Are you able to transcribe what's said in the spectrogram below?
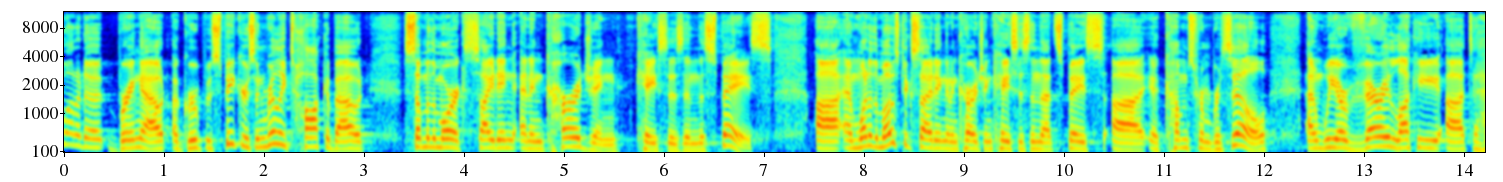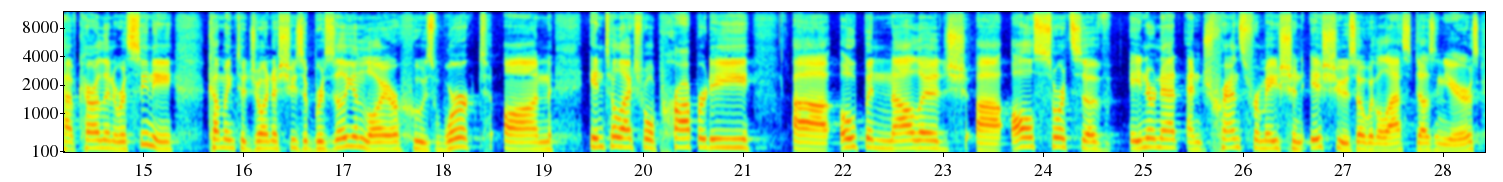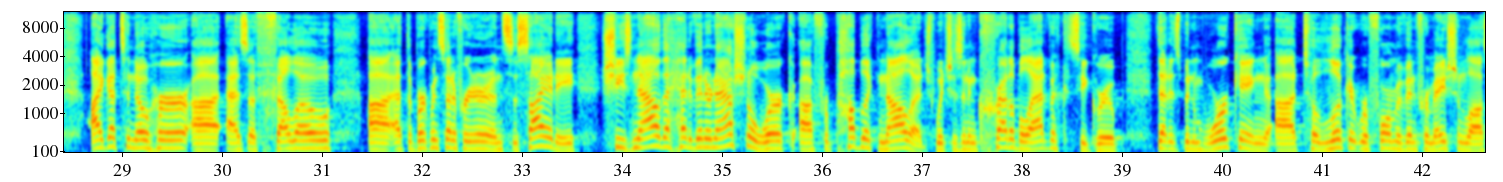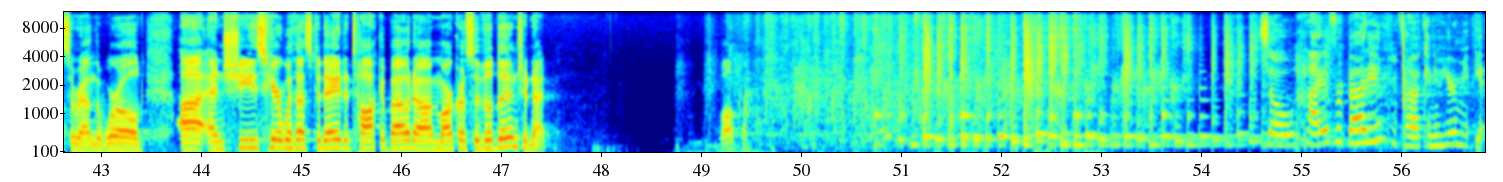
wanted to bring out a group of speakers and really talk about some of the more exciting and encouraging cases in the space. Uh, and one of the most exciting and encouraging cases in that space uh, comes from Brazil, and we are very lucky uh, to have Carolina Rossini coming to join us. She's a Brazilian lawyer who's worked on intellectual property, uh, open knowledge, uh, all sorts of internet and transformation issues over the last dozen years. I got to know her uh, as a fellow uh, at the Berkman Center for Internet and Society. She's now the head of international work uh, for Public Knowledge, which is an incredible advocacy group that has been working uh, to look at reform of information laws around the world. and she's here with us today to talk about Marco Civil de Internet. Welcome. Everybody. Uh, can you hear me? Yeah.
